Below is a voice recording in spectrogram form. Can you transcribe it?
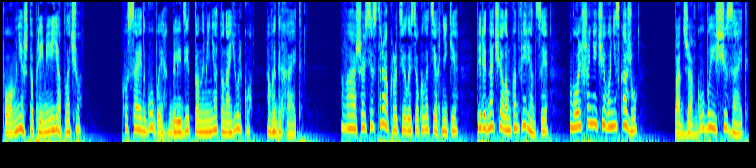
Помни, что премии я плачу». Кусает губы, глядит то на меня, то на Юльку, выдыхает. «Ваша сестра крутилась около техники перед началом конференции. Больше ничего не скажу». Поджав губы, исчезает.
